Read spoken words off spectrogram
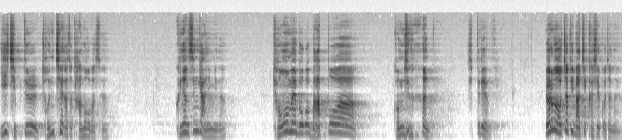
이 집들 전체 가서 다 먹어봤어요. 그냥 쓴 게 아닙니다. 경험해보고 맛보아 검증한 집들이에요. 여러분 어차피 맛집 가실 거잖아요.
